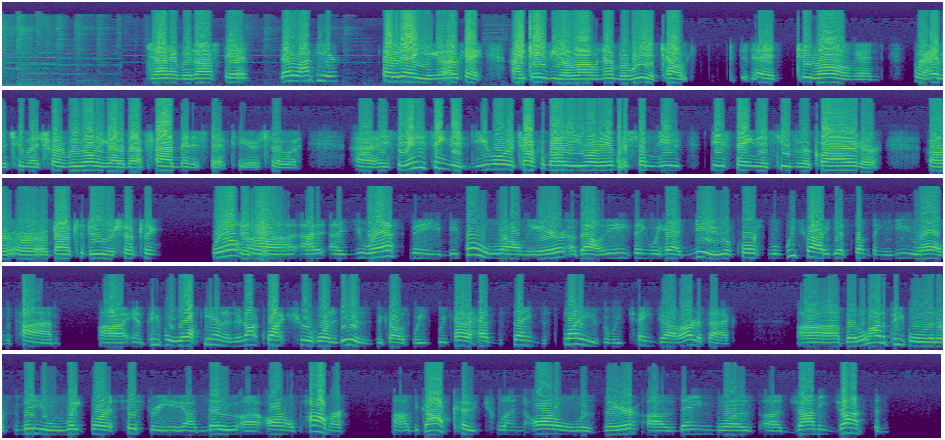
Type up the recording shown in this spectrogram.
John, have we lost Ed? No, I'm here. Oh, there you go. Okay, I gave you a wrong number. We had talked uh, too long, and we're having too much fun. We've only got about five minutes left here. So, uh, uh, is there anything that you want to talk about, or you want to emphasize some new new thing that you've acquired, or or, or about to do, or something? Well, uh, I, I, you asked me before we went on the air about anything we had new. Of course, well, we try to get something new all the time, uh, and people walk in and they're not quite sure what it is because we, we kind of have the same displays, but we change out artifacts. Uh, but a lot of people that are familiar with Wake Forest history uh, know uh, Arnold Palmer, uh, the golf coach when Arnold was there. Uh, his name was uh, Johnny Johnson.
